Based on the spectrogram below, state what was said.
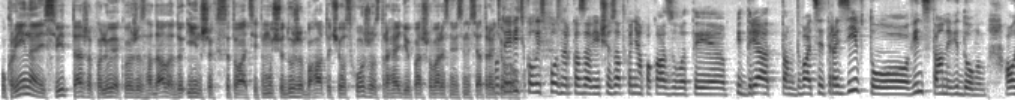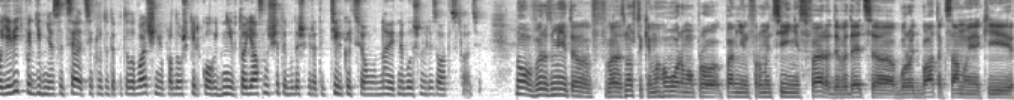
Україна і світ теж апелює, як ви вже згадали, до інших ситуацій, тому що дуже багато чого схожого з трагедією 1 вересня 83 От року. уявіть, колись Познер казав, якщо зад коня показувати підряд там 20 разів, то він стане відомим. А уявіть подібні асоціації крутити по телебаченню впродовж кількох днів, то ясно, що ти будеш вірити тільки цьому, навіть не будеш аналізувати ситуацію. Ну, ви розумієте, знову ж таки, ми говоримо про певні інформаційні сфери, де ведеться боротьба, так само, як і е,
